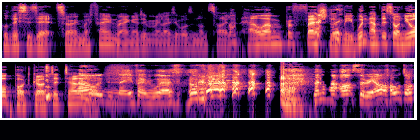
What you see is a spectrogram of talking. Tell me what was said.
Well, this is it. Sorry, my phone rang. I didn't realize it wasn't on silent. How unprofessional of me. Wouldn't have this on your podcast, I tell oh you. no, if I worse. None of my answer it. Oh, hold on.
